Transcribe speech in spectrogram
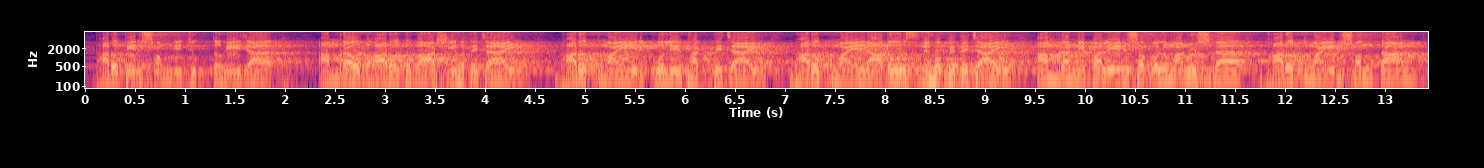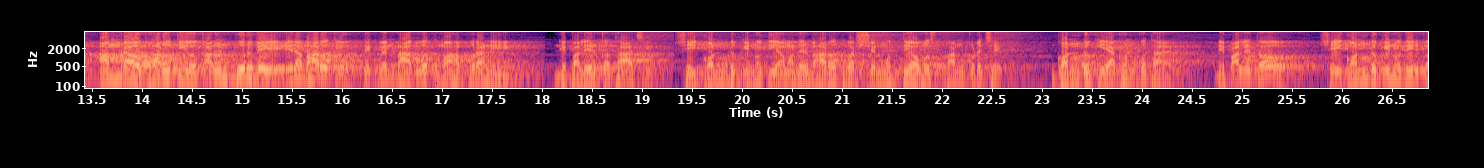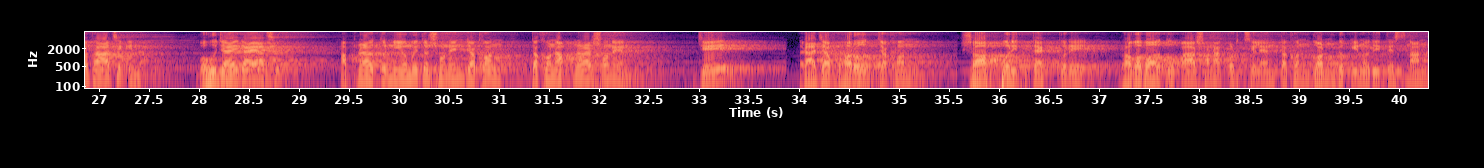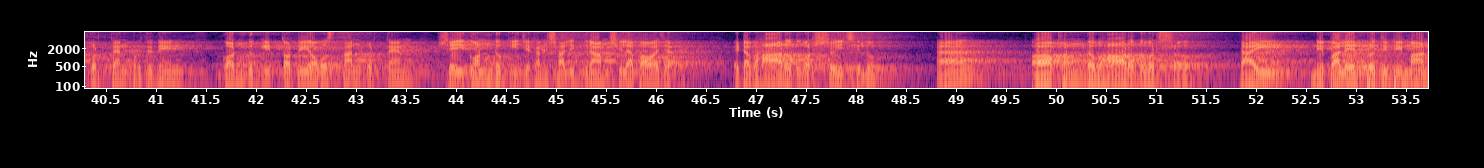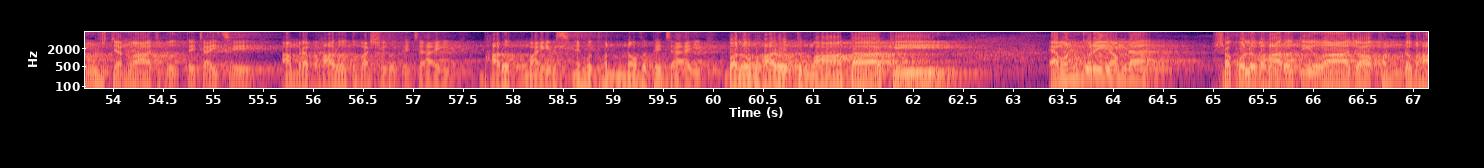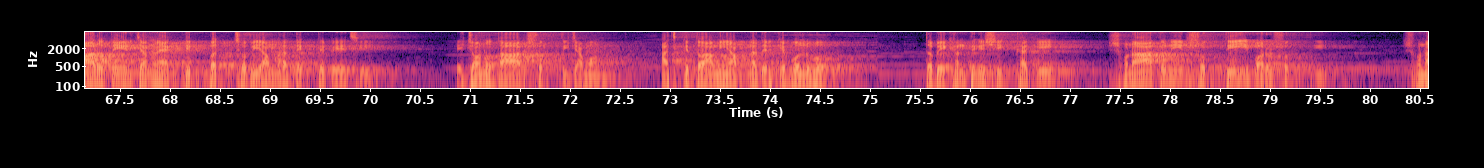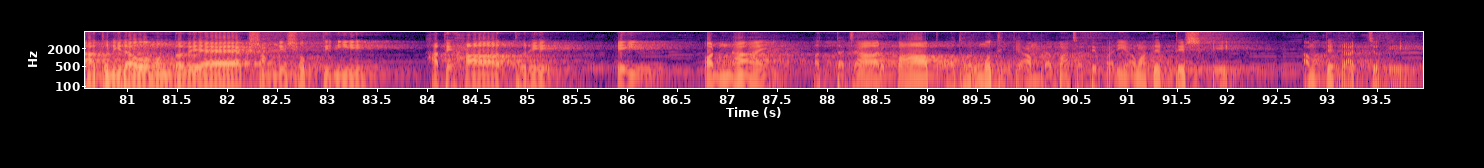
ভারতের সঙ্গে যুক্ত হয়ে যাক, আমরাও ভারতবাসী হতে চাই। ভারত মায়ের কোলে থাকতে চাই, ভারত মায়ের আদর স্নেহ পেতে চাই। আমরা নেপালের সকল মানুষরা ভারত মায়ের সন্তান, আমরাও ভারতীয়, কারণ পূর্বে এরা ভারতীয়। দেখবেন ভাগবত মহাপুরাণে নেপালের কথা আছে, সেই গণ্ডকী নদী আমাদের ভারতবর্ষের মধ্যে অবস্থান করেছে। গণ্ডকী এখন কোথায়? নেপালে তো? সেই গণ্ডকী নদীর কথা আছে কিনা? বহু জায়গায় আছে। আপনারা তো নিয়মিত শোনেন যখন, তখন আপনারা শোনেন যে রাজা ভরত যখন সব পরিত্যাগ করে ভগবত উপাসনা করছিলেন, তখন গণ্ডকী নদীতে স্নান করতেন প্রতিদিন। গণ্ডকীর তটেই অবস্থান করতেন সেই গণ্ডকী, যেখানে শালিগ্রাম শিলা পাওয়া যায়। এটা ভারতবর্ষই ছিল হ্যাঁ? অখণ্ড ভারতবর্ষ। তাই নেপালের প্রতিটি মানুষ যেন আজ বলতে চাইছে, আমরা ভারতবাসী হতে চাই, ভারত মায়ের স্নেহধন্য হতে চাই। বলো, ভারত মাতা কি? এমন করেই আমরা সকল ভারতীয় আজ অখণ্ড ভারতের যেন এক দিব্য ছবি আমরা দেখতে পেয়েছি। এই জনতার শক্তি যেমন, আজকে তো আমি আপনাদেরকে বলব, তবে এখান থেকে শিক্ষা কি? সনাতনীর শক্তি বড় শক্তি। সনাতনীরাও অমনভাবে একসঙ্গে শক্তি নিয়ে হাতে হাত ধরে এই অন্যায়, অত্যাচার, পাপ, অধর্ম থেকে আমরা বাঁচাতে পারি আমাদের দেশকে। আমাদের রাজ্যকে।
